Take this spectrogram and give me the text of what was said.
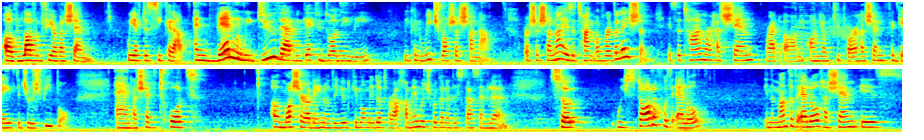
of love and fear of Hashem. We have to seek it out. And then when we do that, we get to Dodi Li, we can reach Rosh Hashanah. Rosh Hashanah is a time of revelation. It's the time where Hashem, right on, on Yom Kippur, Hashem forgave the Jewish people. And Hashem taught uh, Moshe Rabbeinu the Yud Gimel Midot HaRachamim, which we're going to discuss and learn. So we start off with Elul. In the month of Elul, Hashem is,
